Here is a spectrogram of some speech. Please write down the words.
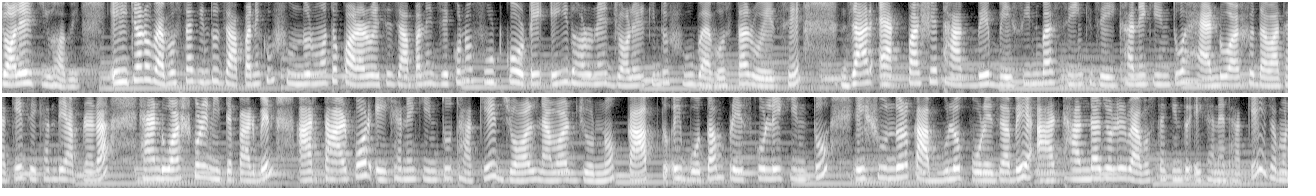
জলের কি হবে? এইটারও ব্যবস্থা কিন্তু জাপানে খুব সুন্দর মতো করা রয়েছে। জাপানে যে কোনো ফুড কোর্টে এই ধরনের জলের কিন্তু সুব্যবস্থা রয়েছে। যার এক পাশে থাকবে বেসিন বা সিঙ্ক যেইখানে কিন্তু হ্যান্ড ওয়াশও দেওয়া থাকে, যেখান দিয়ে আপনারা হ্যান্ড ওয়াশ করে নিতে পারবেন। আর তারপর এইখানে কিন্তু থাকে জল নেওয়ার জন্য কাপ তো এই বোতাম প্রেস করলেই কিন্তু এই সুন্দর কাপগুলো পড়ে যাবে। আর ঠান্ডা জলের ব্যবস্থা কিন্তু এখানে থাকে। যেমন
